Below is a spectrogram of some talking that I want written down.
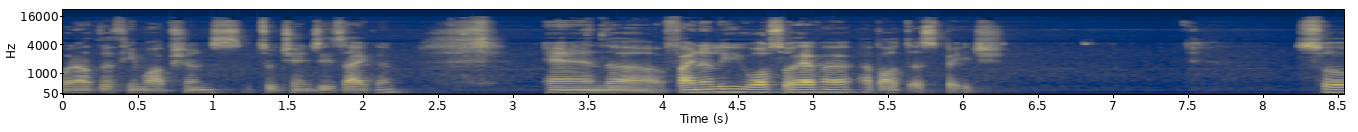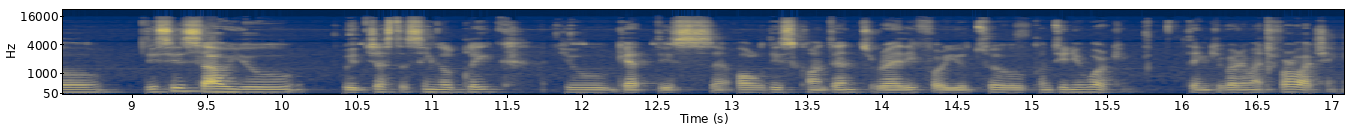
one of the theme options to change this icon. And uh, finally you also have a about us page. So this is how you with just a single click you get this uh, all this content ready for you to continue working. Thank you very much for watching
